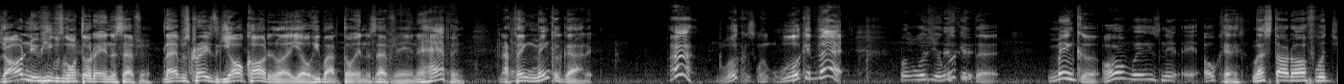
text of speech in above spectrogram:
Y'all knew he was gonna throw the interception. That was crazy. Y'all called it like, yo, he about to throw an interception, and it happened. And I think Minkah got it. Huh? Look, look at that. What Would you look at that? Minkah always need. Okay, let's start off with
